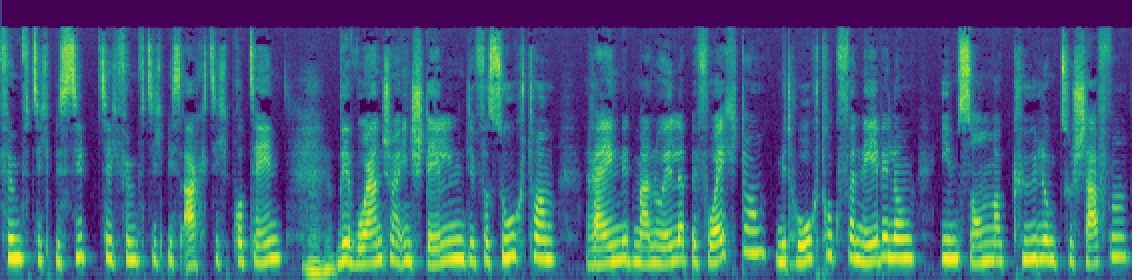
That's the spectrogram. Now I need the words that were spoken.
50 bis 70, 50 bis 80 Prozent. Mhm. Wir waren schon in Stellen, die versucht haben, rein mit manueller Befeuchtung, mit Hochdruckvernebelung im Sommer Kühlung zu schaffen.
